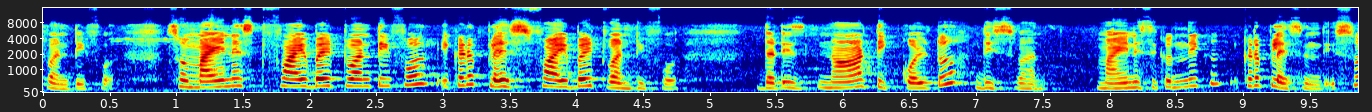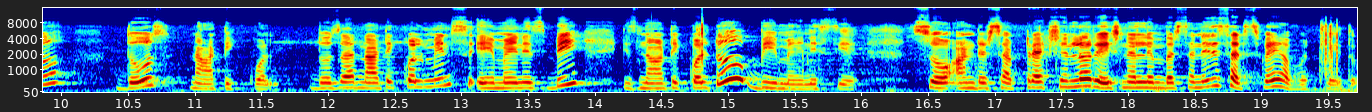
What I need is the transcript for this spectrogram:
twenty four so minus five by twenty four ఇక్కడ plus five by twenty four that is not equal to this one minus ఇక్కడ ఉంది ఇక్కడ ప్లస్ ఉంది. So those not equal those are not equal means a minus b is not equal to b minus a so under సబ్ట్రాక్షన్లో రేషనల్ నెంబర్స్ అనేది సాటిస్ఫై అవ్వట్లేదు.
